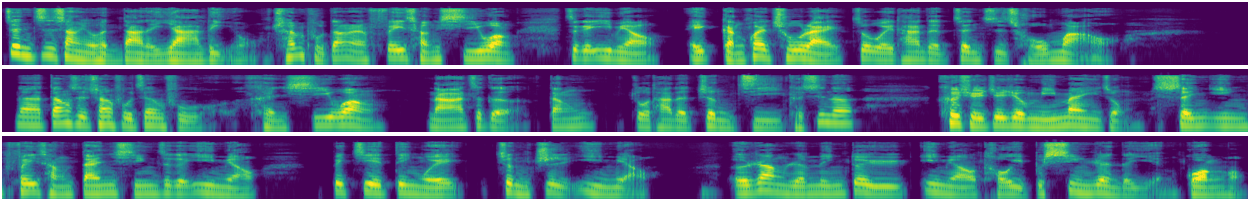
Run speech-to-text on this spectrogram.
政治上有很大的压力哦。川普当然非常希望这个疫苗，诶，赶快出来作为他的政治筹码哦。那当时川普政府很希望拿这个当做他的政绩，可是呢，科学界就弥漫一种声音，非常担心这个疫苗被界定为政治疫苗，而让人民对于疫苗投以不信任的眼光哦。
